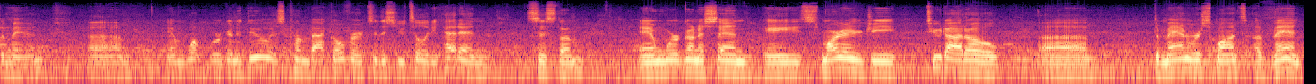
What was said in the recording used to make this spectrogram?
demand. Um, and what we're going to do is come back over to this utility head end system and we're going to send a Smart Energy 2.0 uh, demand response event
